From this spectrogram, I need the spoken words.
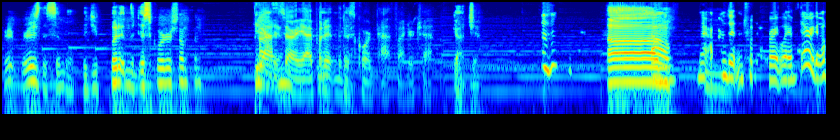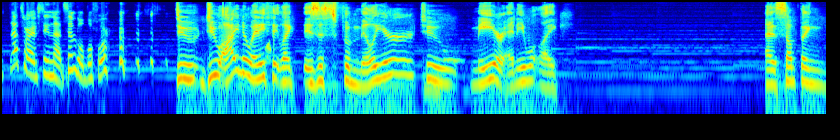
Where, where is the symbol? Did you put it in the Discord or something? Yeah, sorry, yeah, I put it in the Discord Pathfinder chat. Gotcha. Um. oh, my arm didn't twist the right way. There we go. That's where I've seen that symbol before. do do I know anything like is this familiar to me or anyone like as something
